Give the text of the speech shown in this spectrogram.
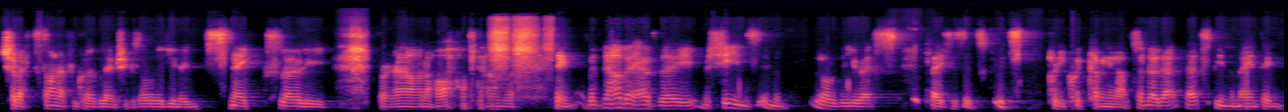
should I sign up for global entry because otherwise, you know, snake slowly for an hour and a half down the thing. But now they have the machines in the all of the US places. It's it's pretty quick coming out. So no, that that's been the main thing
